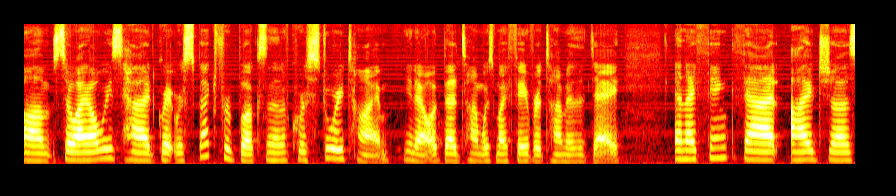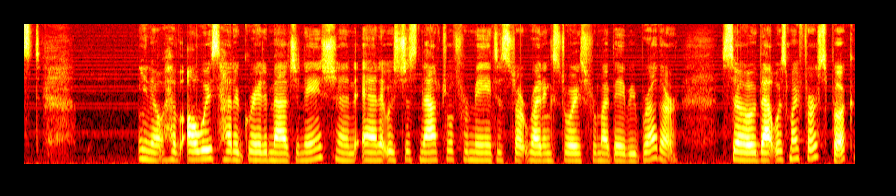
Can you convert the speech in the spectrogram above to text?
Um, so I always had great respect for books. And then, of course, story time, you know, at bedtime was my favorite time of the day. And I think that I just, you know, have always had a great imagination. And it was just natural for me to start writing stories for my baby brother. So that was my first book.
